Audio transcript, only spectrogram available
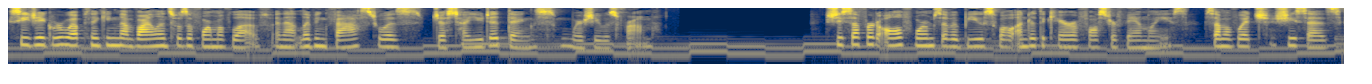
CJ grew up thinking that violence was a form of love and that living fast was just how you did things where she was from. She suffered all forms of abuse while under the care of foster families, some of which, she says,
